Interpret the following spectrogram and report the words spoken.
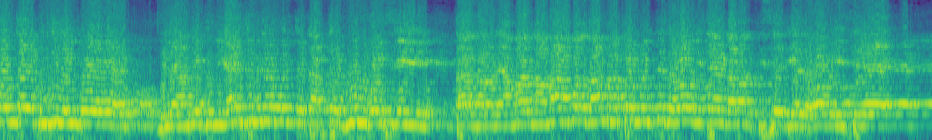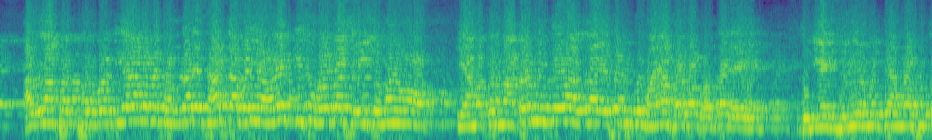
বন্ধায় বুঝি লইব বলে আমি দুনিয়ার জমিনের মধ্যে তাতে ভুল হয়েছি তার কারণে আমার নামা আমার বাম হাতের মধ্যে দেওয়া হয়েছে আমার পিছিয়ে দিয়ে দেওয়া হয়েছে। আল্লাহ পাক খবর দিয়া আমাকে বন্ধারে সাহায্য করিয়া অনেক কিছু হইবা সেই সময়ও কিয়ামতের মাঠের মধ্যে আল্লাহ এতটুকু মায়া করবা বন্ধারে দুনিয়ার জমির মধ্যে আমরা কত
